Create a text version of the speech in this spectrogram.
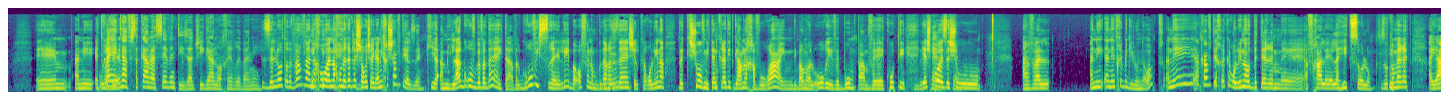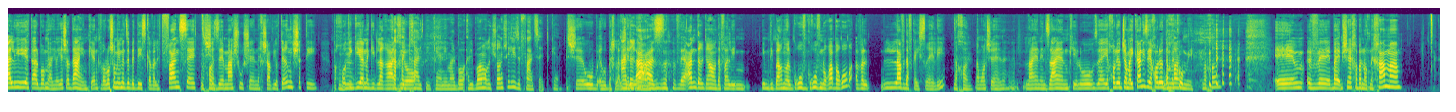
אמ, אני אתוודה. אולי הייתה הפסקה מה-70's עד שהגענו, החבר'ה ואני. זה לא אותו דבר, ואנחנו נרד לשורש העניין. אני חשבתי על זה, כי המילה גרוב בוודאי הייתה, אבל גרוב ישראלי באופן המוגדר הזה של קרולינה, ושוב, ניתן קרדיט גם לחבורה, אם דיברנו על אורי ובום פעם וקוטי, יש פה כן, איזשהו... כן. אבל אני, אני אתחיל בגילוי נאות. אני עקבתי אחרי קרולינה עוד בטרם אה, הפכה ללהיט סולו. זאת אומרת, היה לי את האלבום, יש עדיין, כן? כבר לא שומעים את זה בדיסק, אבל את פאנסט, נכון. שזה משהו שנחשב יותר נישתי. פחות mm-hmm. הגיע נגיד לרדיו. ככה התחלתי, כן, עם האלבום, האלבום הראשון שלי זה פאנסט, כן. שהוא בכלל בלעז ואנדרגראונד, אבל עם אם דיברנו על גרוב, גרוב נורא ברור, אבל לאו דווקא ישראלי. נכון. למרות שליין אין זיין, כאילו, זה יכול להיות ג'מייקני, זה יכול להיות נכון, גם מקומי. נכון. אמ, ובהמשך הבנות נחמה,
